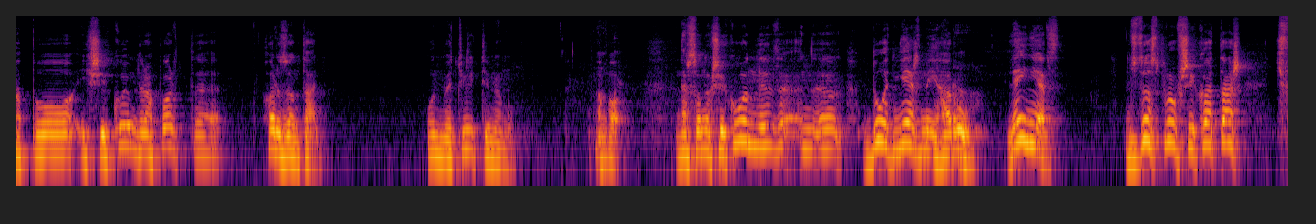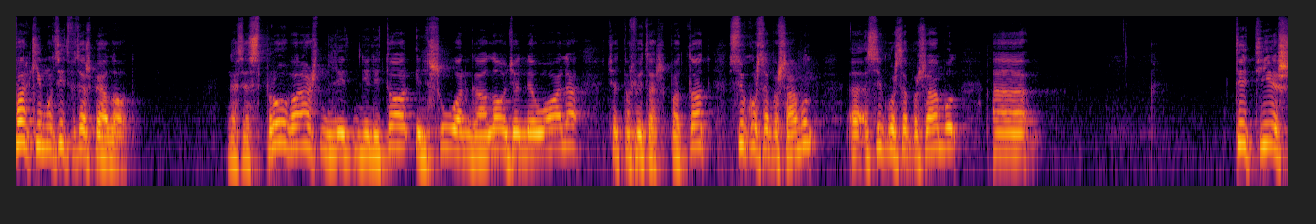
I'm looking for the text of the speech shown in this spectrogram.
Apo i shikojmë në raport horizontal. Unë me ty, ti me mu. Apo, ndërsa nuk shikohen, në, duhet njerëzit me i harru. Lëri njerëzit. Çdo sprovë shiko tash, çfarë ki mundësi të fitosh prej Allahut. Ngase sprova është një litar i lëshuar nga Allahu xhele ue ala që të përfitosh. Po të tëtë, sikurse për shembull, sikurse për shembull, Ti të jesh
